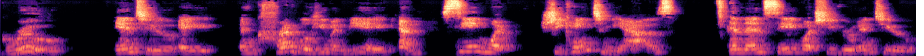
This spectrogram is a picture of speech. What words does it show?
grew into a incredible human being and seeing what she came to me as and then seeing what she grew into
